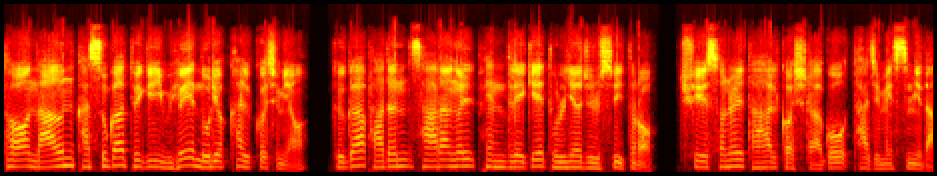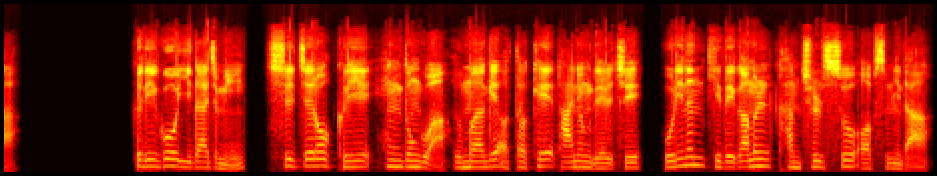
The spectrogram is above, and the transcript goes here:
더 나은 가수가 되기 위해 노력할 것이며 그가 받은 사랑을 팬들에게 돌려줄 수 있도록 최선을 다할 것이라고 다짐했습니다. 그리고 이 다짐이 실제로 그의 행동과 음악에 어떻게 반영될지 우리는 기대감을 감출 수 없습니다.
